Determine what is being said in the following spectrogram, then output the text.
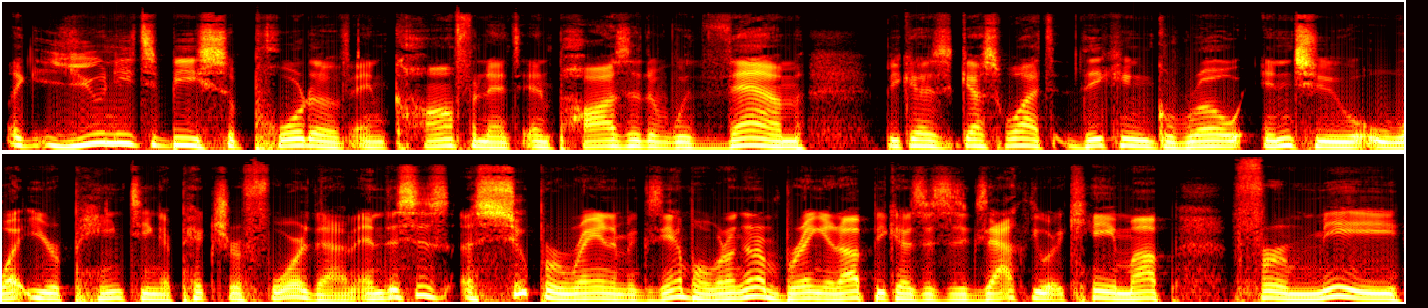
Like you need to be supportive and confident and positive with them because guess what? They can grow into what you're painting a picture for them. And this is a super random example, but I'm going to bring it up because this is exactly what came up for me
